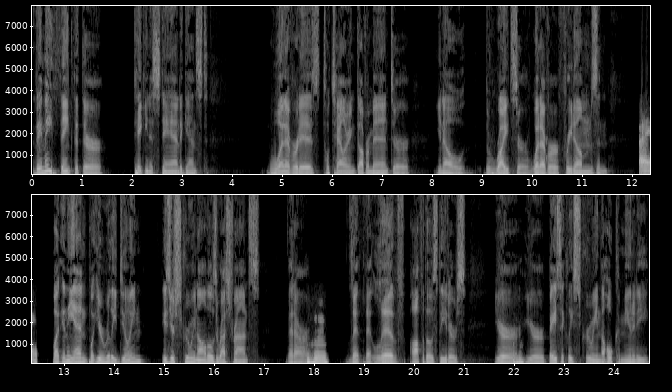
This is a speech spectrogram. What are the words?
they may think that they're taking a stand against whatever it is totalitarian government or you know the rights or whatever freedoms and right but in the end what you're really doing is you're screwing all those restaurants that are mm-hmm. that that live off of those theaters. You're mm-hmm. you're basically screwing the whole community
